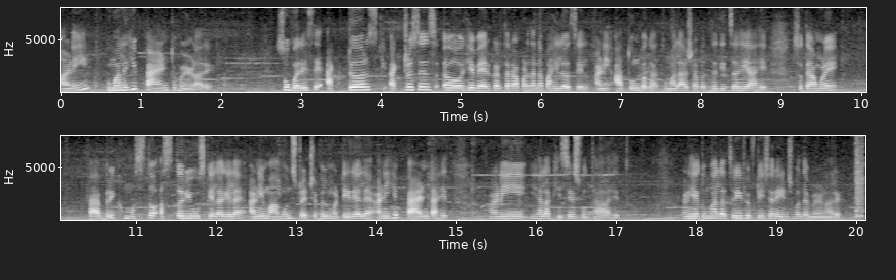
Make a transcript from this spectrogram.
आणि तुम्हाला ही पॅन्ट मिळणार आहे. सो बरेचसे ॲक्टर्स ॲक्ट्रेसेस हे वेअर करताना आपण त्यांना पाहिलं असेल आणि आतून बघा तुम्हाला अशा पद्धतीचं हे आहे. सो त्यामुळे फॅब्रिक मस्त अस्तर यूज केला गेला आहे आणि मागून स्ट्रेचेबल मटेरियल आहे आणि हे पॅन्ट आहेत. आणि ह्याला खिसेसुद्धा आहेत. आणि हे तुम्हाला थ्री फिफ्टीच्या रेंजमध्ये मिळणार आहे.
